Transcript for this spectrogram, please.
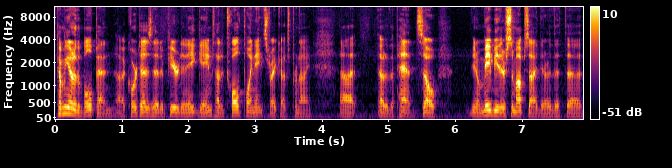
coming out of the bullpen, uh, Cortes had appeared in eight games, had a 12.8 strikeouts per nine out of the pen. So, you know, maybe there's some upside there that the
